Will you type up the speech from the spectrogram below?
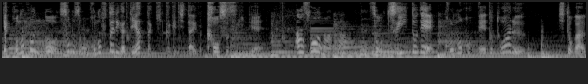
で、この本の、そもそもこの二人が出会ったきっかけ自体がカオスすぎて、あ、そうなんだ。うん、そう、ツイートで、この、えっ、と、とある人が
